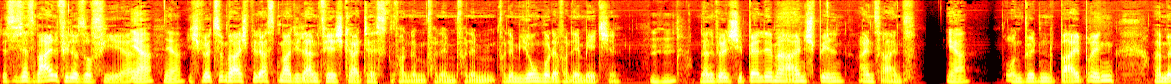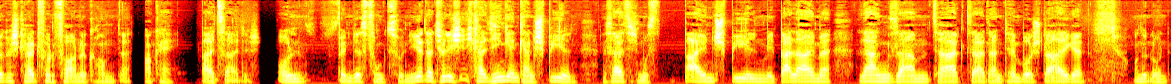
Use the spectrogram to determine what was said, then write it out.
das ist jetzt meine Philosophie, ja. ja, ja. Ich würde zum Beispiel erstmal die Lernfähigkeit testen von dem, von dem, von dem, von dem Jungen oder von dem Mädchen. Mhm. Und dann würde ich die Bälle immer einspielen, 1-1. Ja. Und würde beibringen, wenn Möglichkeit von vorne kommt. Okay. beidseitig. Und wenn das funktioniert, natürlich, ich kann hingehen, kann spielen. Das heißt, ich muss Bein spielen mit Ballheimer, langsam, zack, zack, dann Tempo steigern und und und.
